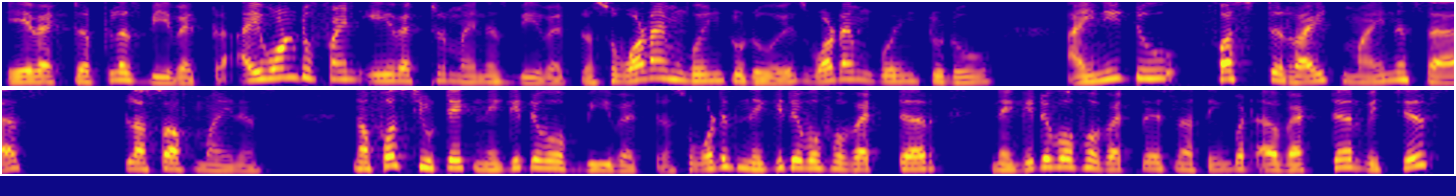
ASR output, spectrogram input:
A vector plus b vector. I want to find a vector minus b vector. So what I'm going to do is, what I'm going to do, I need to first write minus as plus of minus. Now first you take negative of b vector. So what is negative of a vector? Negative of a vector is nothing but a vector which is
